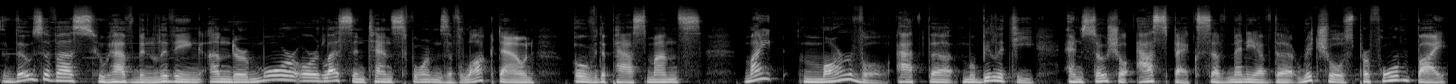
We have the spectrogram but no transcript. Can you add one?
Those of us who have been living under more or less intense forms of lockdown over the past months might marvel at the mobility and social aspects of many of the rituals performed by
